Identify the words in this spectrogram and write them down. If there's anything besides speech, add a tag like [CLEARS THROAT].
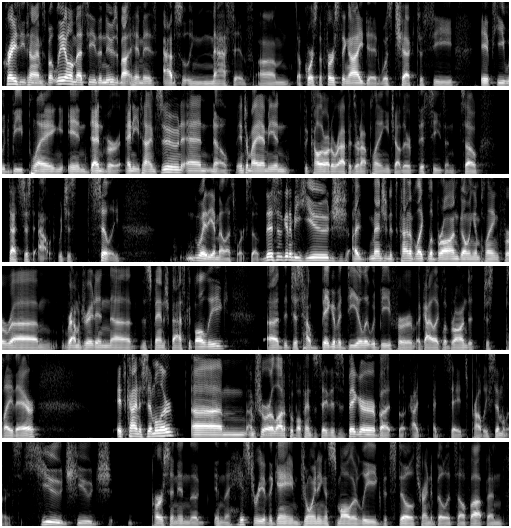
Crazy times, but Lionel Messi, the news about him is absolutely massive. Um, of course, the first thing I did was check to see if he would be playing in Denver anytime soon, and no, Inter Miami and the Colorado Rapids are not playing each other this season, so that's just out, which is silly the way the MLS works, So This is going to be huge. I mentioned it's kind of like LeBron going and playing for um, Real Madrid in uh, the Spanish Basketball League. Uh, the, just how big of a deal it would be for a guy like LeBron to just play there. It's kind of similar. Um, I'm sure a lot of football fans would say this is bigger, but look, I, I'd say it's probably similar. It's huge, huge person in the in the history of the game joining a smaller league that's still trying to build itself up and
